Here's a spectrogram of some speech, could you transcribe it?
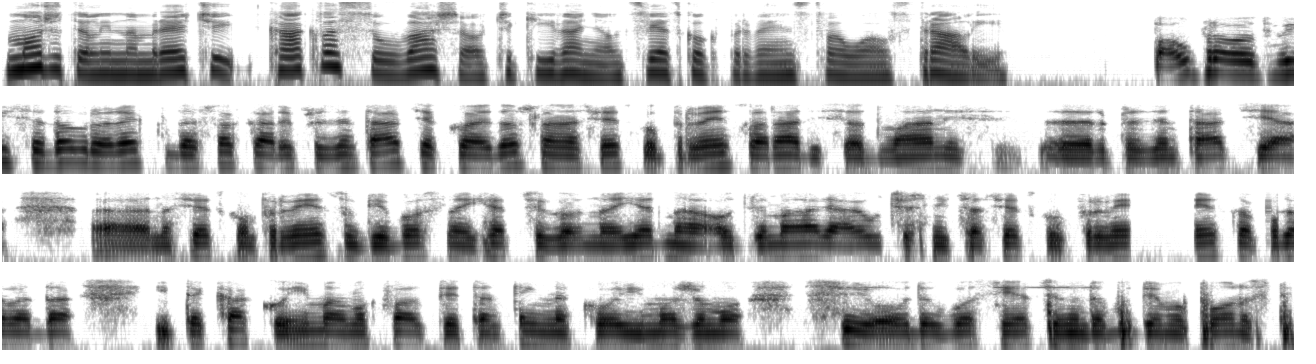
možete li nam reći kakva su vaša očekivanja od svjetskog prvenstva u Australiji? Pa upravo vi ste dobro rekli da svaka reprezentacija koja je došla na svjetsko prvenstvo radi se o 12 e, reprezentacija e, na svjetskom prvenstvu gdje je Bosna i Hercegovina jedna od zemalja učesnica svjetskog prvenstva mjesta podala da i te kako imamo kvalitetan tim na koji možemo svi ovdje u Bosni i Hercegovini da budemo ponosni.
